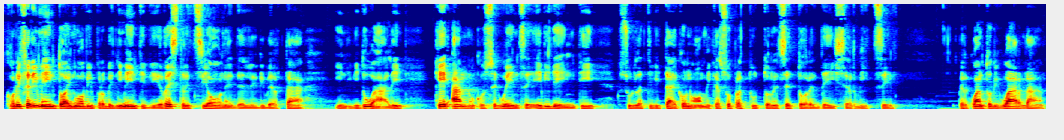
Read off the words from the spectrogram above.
con riferimento ai nuovi provvedimenti di restrizione delle libertà individuali che hanno conseguenze evidenti sull'attività economica, soprattutto nel settore dei servizi. Per quanto riguarda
